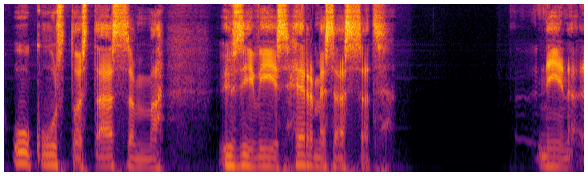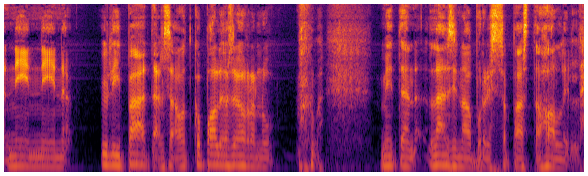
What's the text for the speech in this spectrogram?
U16 SM, 95 Hermesässät. Niin, niin, niin ylipäätänsä, ootko paljon seurannut, miten länsinaapurissa päästä hallille?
